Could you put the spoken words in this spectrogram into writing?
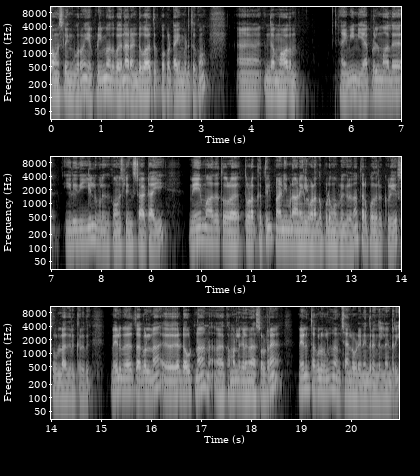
கவுன்சிலிங் வரும். எப்படியுமே வந்து பார்த்திங்கன்னா ரெண்டு வாரத்துக்கு பக்கம் டைம் எடுத்துக்கும். இந்த மாதம் ஐ மீன் ஏப்ரல் மாத இறுதியில் உங்களுக்கு கவுன்சிலிங் ஸ்டார்ட் ஆகி மே மாத தொட தொடக்கத்தில் பணிமன ஆணைகள் வழங்கப்படும் அப்படிங்கிறது தான் தற்போது இருக்கக்கூடிய சூழலாக இருக்கிறது. மேலும் ஏதாவது தகவல்னால் ஏதாவது டவுட்னா கமெண்ட்டில் கேளுங்க நான் சொல்கிறேன் மேலும் தகவல்களுக்கு நம்ம சேனலோடு இணைந்திருங்கள். நன்றி.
